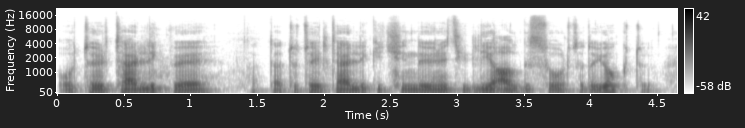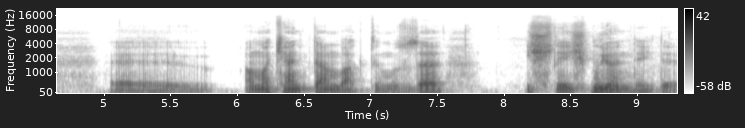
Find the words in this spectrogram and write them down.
otoriterlik ve hatta totaliterlik içinde yönetildiği algısı ortada yoktu. E, ama kentten baktığımızda işleyiş bu yöndeydi.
